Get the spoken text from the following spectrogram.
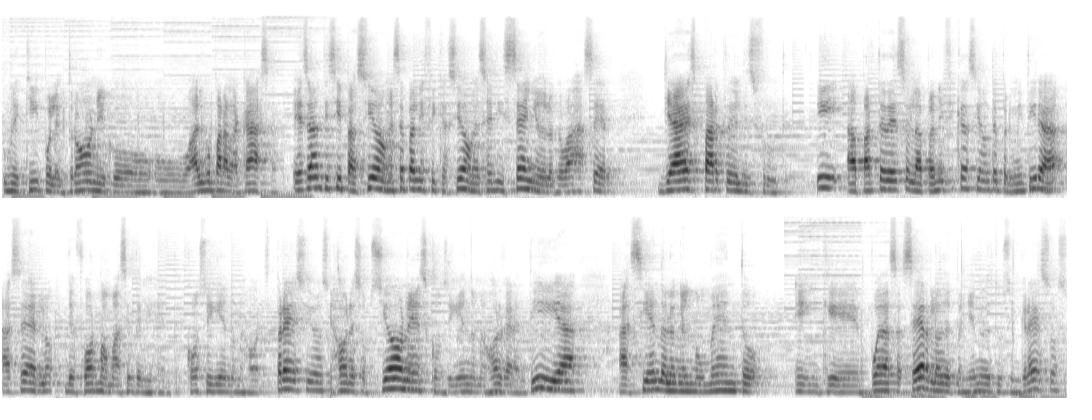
un equipo electrónico o algo para la casa, esa anticipación, esa planificación, ese diseño de lo que vas a hacer, ya es parte del disfrute. Y aparte de eso, la planificación te permitirá hacerlo de forma más inteligente, consiguiendo mejores precios, mejores opciones, consiguiendo mejor garantía, haciéndolo en el momento en que puedas hacerlo dependiendo de tus ingresos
